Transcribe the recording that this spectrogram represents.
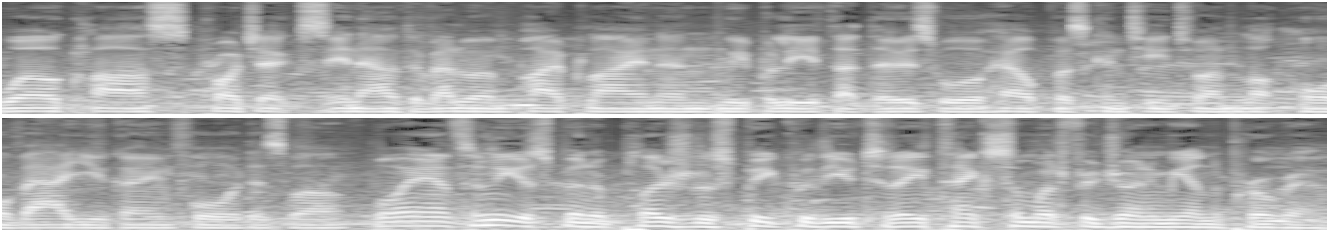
world-class projects in our development pipeline, and we believe that those will help us continue to unlock more value going forward as well. Well, Anthony, it's been a pleasure to speak with you today. Thanks so much for joining me on the program.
